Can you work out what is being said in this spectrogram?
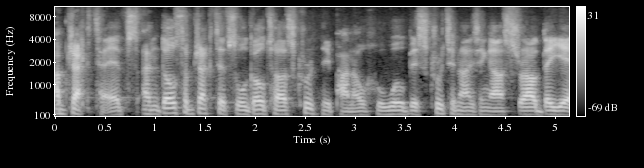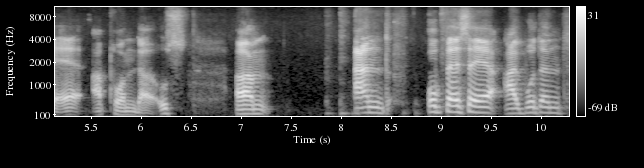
objectives, and those objectives will go to our scrutiny panel, who will be scrutinizing us throughout the year upon those. Um, and obviously, I wouldn't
